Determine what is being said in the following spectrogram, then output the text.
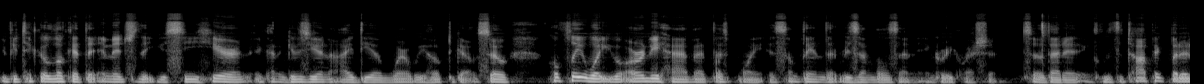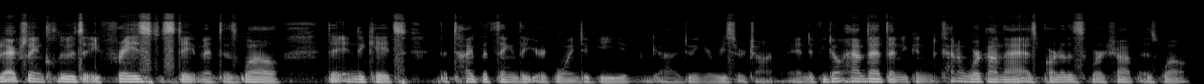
if you take a look at the image that you see here, it kind of gives you an idea of where we hope to go. So hopefully what you already have at this point is something that resembles an inquiry question. So that it includes the topic, but it actually includes a phrased statement as well that indicates the type of thing that you're going to be uh, doing your research on. And if you don't have that, then you can kind of work on that as part of this workshop as well.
